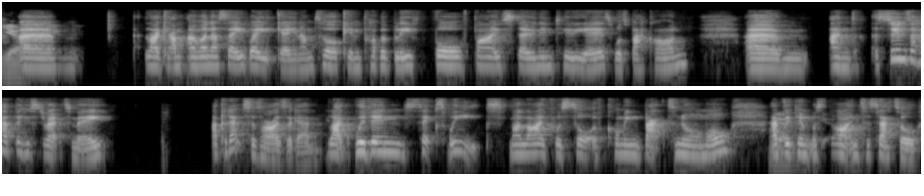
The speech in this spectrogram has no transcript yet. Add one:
yeah um like I'm, and when I say weight gain, I'm talking probably four, five stone in two years was back on. Um, and as soon as I had the hysterectomy, I could exercise again. Like within six weeks, my life was sort of coming back to normal. Everything yeah. was starting to settle.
